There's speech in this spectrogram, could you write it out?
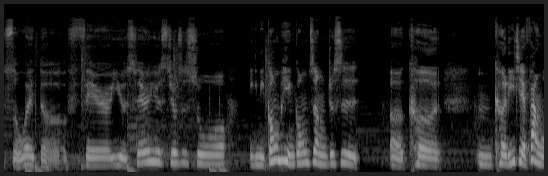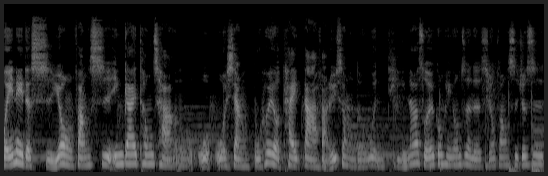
所谓的 fair use，fair use 就是说。你公平公正就是，呃，可，嗯，可理解范围内的使用方式，应该通常我我想不会有太大法律上的问题。那所谓公平公正的使用方式，就是，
